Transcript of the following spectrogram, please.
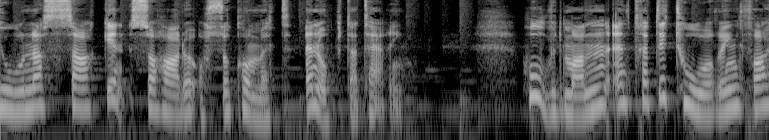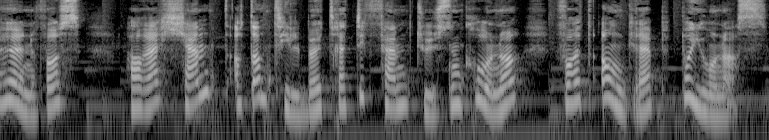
Jonas-saken så har det også kommet en oppdatering. Hovedmannen, en 32-åring fra Hønefoss, har erkjent at han tilbød 35 000 kroner for et angrep på Jonas.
